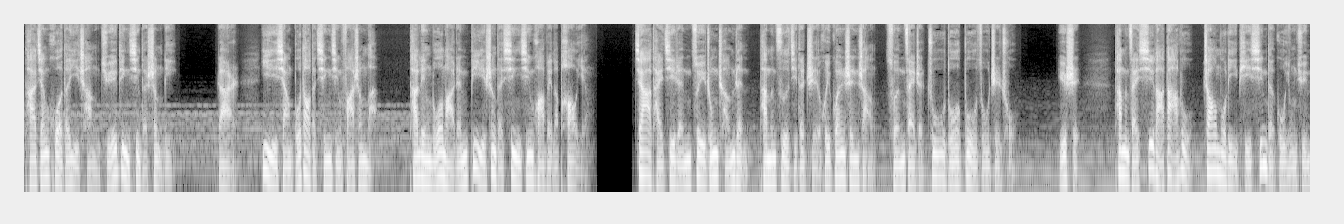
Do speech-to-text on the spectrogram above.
他将获得一场决定性的胜利。然而，意想不到的情形发生了，他令罗马人必胜的信心化为了泡影。迦太基人最终承认他们自己的指挥官身上存在着诸多不足之处，于是他们在希腊大陆招募了一批新的雇佣军。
